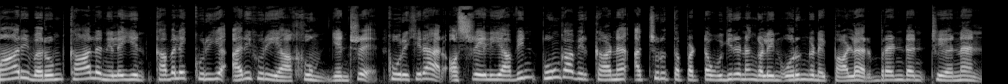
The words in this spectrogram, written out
மாறிவரும் காலநிலையின் கவலைக்குரிய அறிகுறியாகும் என்று கூறுகிறார் ஆஸ்திரேலியாவின் பூங்காவிற்கான அச்சுறுத்தப்பட்ட உயிரினங்களின் ஒருங்கிணைப்பாளர் பிரெண்டன் டியனன்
